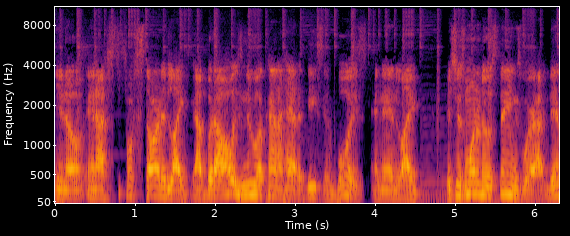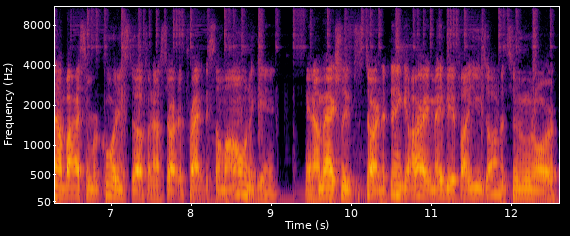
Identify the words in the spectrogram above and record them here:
you know, and I started like, but I always knew I kind of had a decent voice. And then like, it's just one of those things where I, then I buy some recording stuff and I start to practice on my own again. And I'm actually starting to think, all right, maybe if I use autotune or,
